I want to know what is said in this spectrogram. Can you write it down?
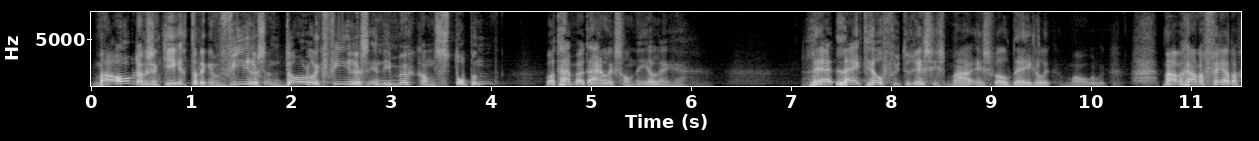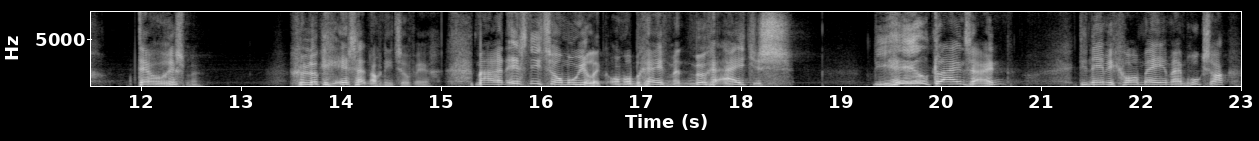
maar ook nog eens een keer dat ik een virus, een dodelijk virus in die mug kan stoppen, wat hem uiteindelijk zal neerleggen. Lijkt heel futuristisch, maar is wel degelijk mogelijk. Maar we gaan nog verder. Terrorisme. Gelukkig is het nog niet zover. Maar het is niet zo moeilijk om op een gegeven moment muggen-eitjes die heel klein zijn, die neem ik gewoon mee in mijn broekzak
